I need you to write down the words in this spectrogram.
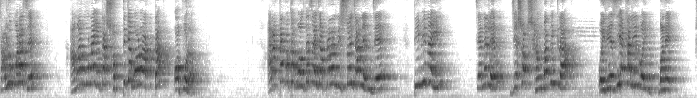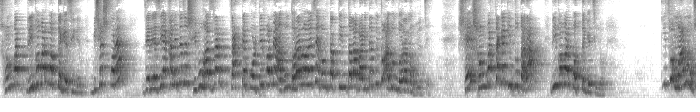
চালু করেছে, আমার মনে হয় এটা সব থেকে বড় একটা অপরাধ। আর একটা কথা বলতে চাই যে আপনারা নিশ্চয়ই জানেন যে টিভি নাইন চ্যানেলের যেসব সাংবাদিকরা ওই রেজিয়াখালীর ওই মানে সংবাদ রিকভার করতে গেছিলেন, বিশেষ করে যে রেজিয়াখালীতে যে শিবু হাজরার চারটে পোল্ট্রির ফার্মে আগুন ধরানো হয়েছে এবং তার তিনতলা বাড়িতেও কিন্তু আগুন ধরানো হয়েছে। সেই সংবাদটাকে কিন্তু তারা রিকভার করতে গেছিল। কিছু মানুষ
